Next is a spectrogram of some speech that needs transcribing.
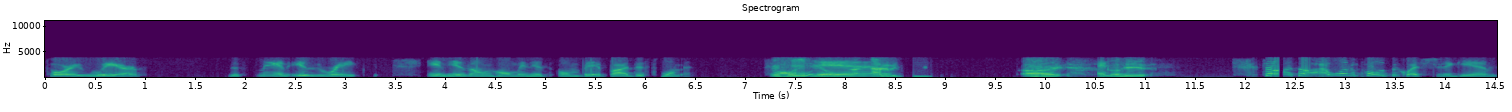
story where this man is raped in his own home in his own bed by this woman. Oh, hell, And- I gotta keep- All right, And- go ahead. So, so I want to pose the question again.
